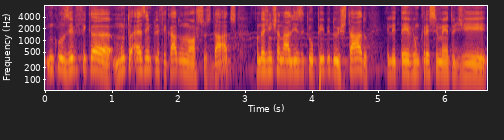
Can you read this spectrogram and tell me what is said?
inclusive fica muito exemplificado nos nossos dados, quando a gente analisa que o PIB do Estado ele teve um crescimento de,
